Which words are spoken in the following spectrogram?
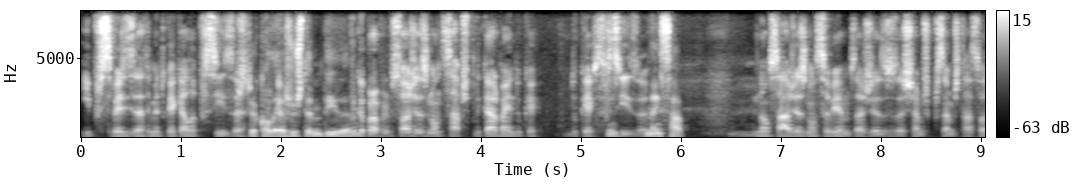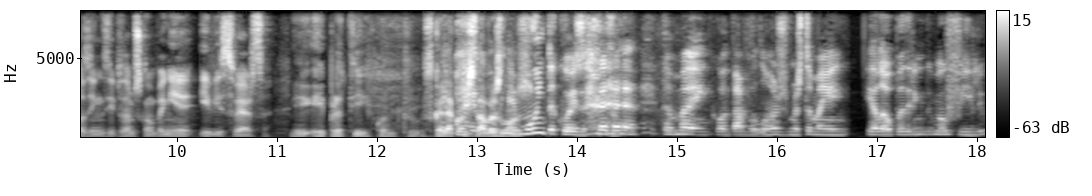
e perceber exatamente o que é que ela precisa. Perceber qual é a justa medida. Porque não a própria pessoa às vezes não sabe explicar bem do que é, do que, é que Sim, precisa. Nem sabe. Não sabe, às vezes não sabemos, às vezes achamos que precisamos estar sozinhos e precisamos de companhia e vice-versa. E, e para ti, quando tu- se calhar quando É- estavas É longe. muita coisa. também quando estava longe, mas também ele é o padrinho do meu filho.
